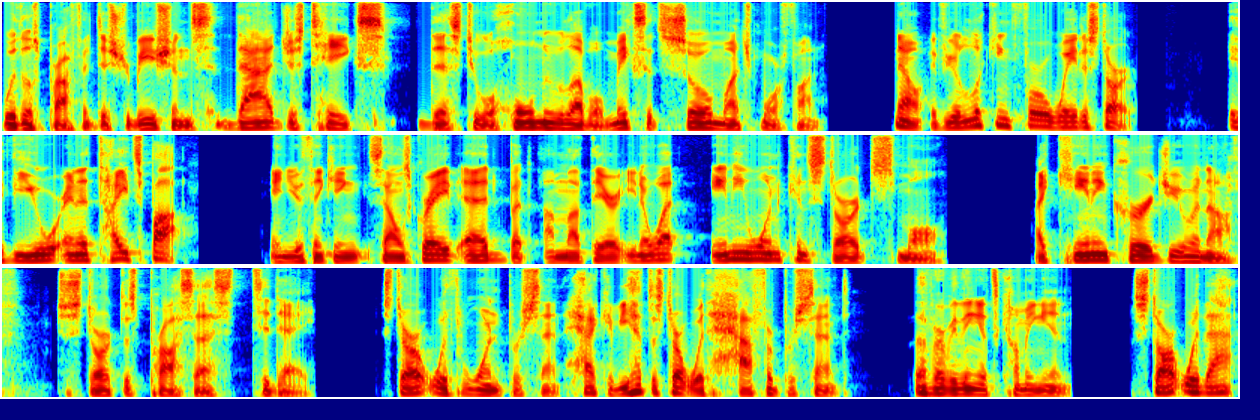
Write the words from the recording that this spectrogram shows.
with those profit distributions. That just takes this to a whole new level, makes it so much more fun. Now, if you're looking for a way to start, if you are in a tight spot, and you're thinking, sounds great, Ed, but I'm not there. You know what? Anyone can start small. I can't encourage you enough to start this process today. Start with 1%. Heck, if you have to start with half a percent of everything that's coming in, start with that.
